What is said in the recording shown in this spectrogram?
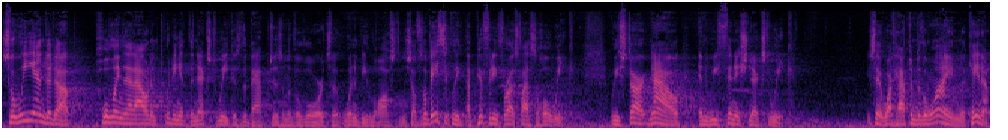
So we ended up pulling that out and putting it the next week as the baptism of the Lord so it wouldn't be lost in the shuffle. So basically, Epiphany for us lasts a whole week. We start now and we finish next week. You say, what happened to the wine, the Cana?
